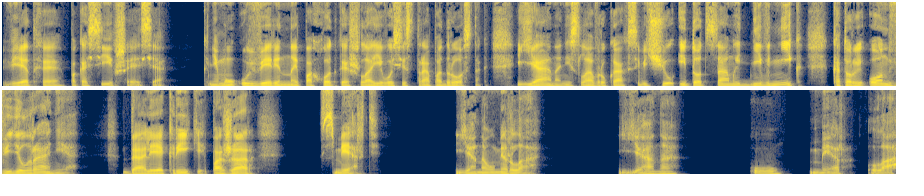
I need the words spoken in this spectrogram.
ветхое, покосившееся. К нему уверенной походкой шла его сестра-подросток. Яна несла в руках свечу и тот самый дневник, который он видел ранее. Далее крики, пожар, смерть. Яна умерла. Яна умерла.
